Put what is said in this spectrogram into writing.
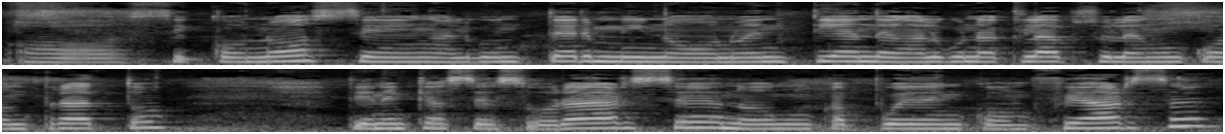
o si conocen algún término o no entienden alguna cláusula en un contrato, tienen que asesorarse, nunca pueden confiarse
